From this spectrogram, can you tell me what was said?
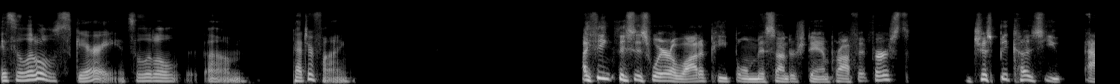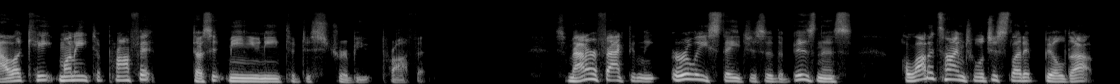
it's a little scary. It's a little um, petrifying. I think this is where a lot of people misunderstand profit first. Just because you allocate money to profit doesn't mean you need to distribute profit. As a matter of fact, in the early stages of the business, a lot of times we'll just let it build up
